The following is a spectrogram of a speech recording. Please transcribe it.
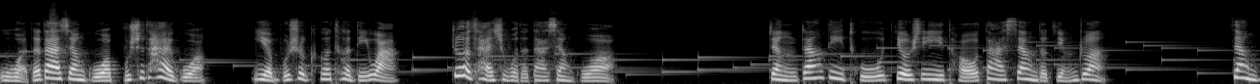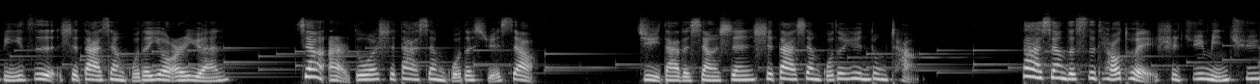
我的大象国不是泰国，也不是科特迪瓦，这才是我的大象国。整张地图就是一头大象的形状，象鼻子是大象国的幼儿园，象耳朵是大象国的学校。巨大的象身是大象国的运动场，大象的四条腿是居民区，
